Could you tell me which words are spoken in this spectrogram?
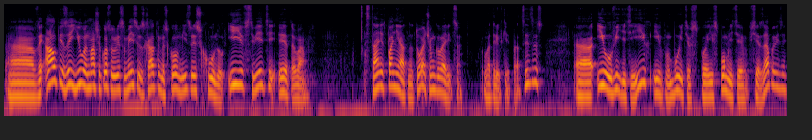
А, в Алпе за Юван Маши Косу Риса Мейсу из Хатам из Кол Митсу из Худу. И в свете этого станет понятно то, о чем говорится в отрывке про Цицис, и увидите их, и будете и вспомните все заповеди.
